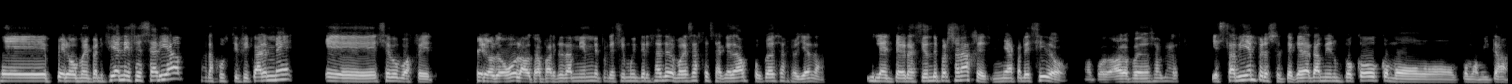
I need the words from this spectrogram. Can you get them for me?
Eh, pero me parecía necesaria para justificarme eh, ese Boba Fett. Pero luego la otra parte también me pareció muy interesante, lo que pasa es que se ha quedado poco desarrollada. Y la integración de personajes me ha parecido, ahora podemos hablar, y está bien, pero se te queda también un poco como, como mitad.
